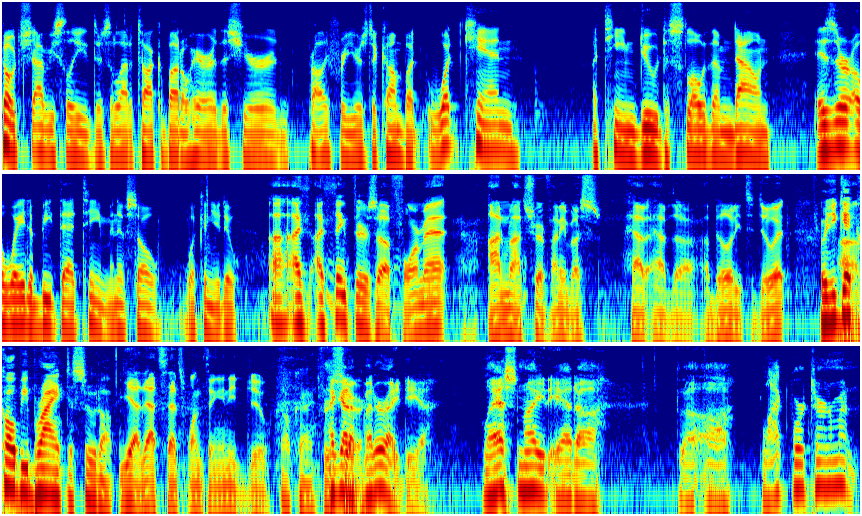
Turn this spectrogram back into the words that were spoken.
Coach, obviously, there's a lot of talk about O'Hara this year and probably for years to come. But what can a team do to slow them down? Is there a way to beat that team? And if so, what can you do? Uh, I, I think there's a format. I'm not sure if any of us have have the ability to do it. Well, you get Uh, Kobe Bryant to suit up? Yeah, that's that's one thing you need to do. Okay. for I got sure. a better idea. Last night at uh, the uh, Lockport tournament,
